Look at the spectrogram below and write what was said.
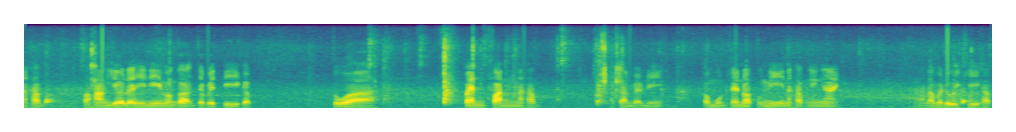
นะครับพอห่างเยอะแล้วทีนี้มันก็จะไปตีกับตัวแป้นฟันนะครับ อาการแบบนี้ก็หมุนแค่น็อตตรงนี้นะครับ ง่ายๆเรามาดูอีกทีครับ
